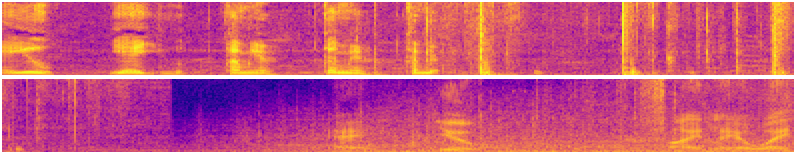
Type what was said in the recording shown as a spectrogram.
Hey, you. Yeah, you. Come here. Come here. Come here. Hey, you. You're finally awake.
